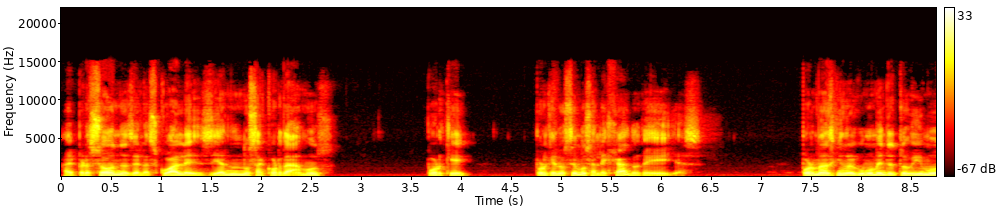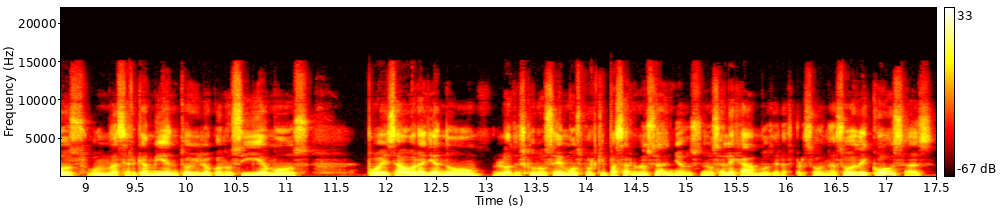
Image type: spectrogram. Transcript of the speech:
Hay personas de las cuales ya no nos acordamos. ¿Por qué? Porque nos hemos alejado de ellas. Por más que en algún momento tuvimos un acercamiento y lo conocíamos, pues ahora ya no lo desconocemos porque pasaron los años, nos alejamos de las personas o de cosas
